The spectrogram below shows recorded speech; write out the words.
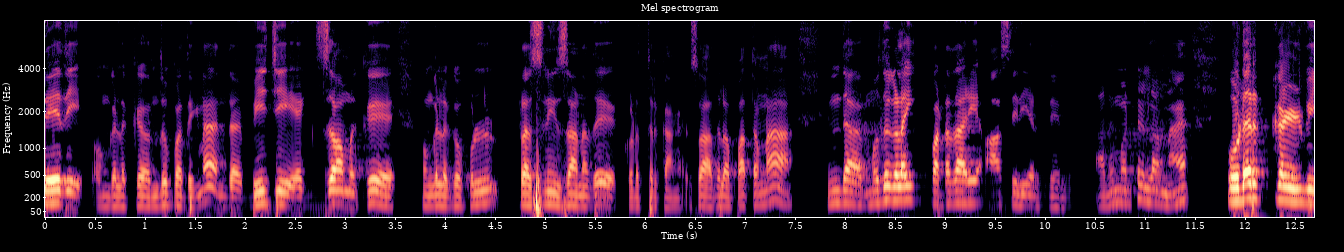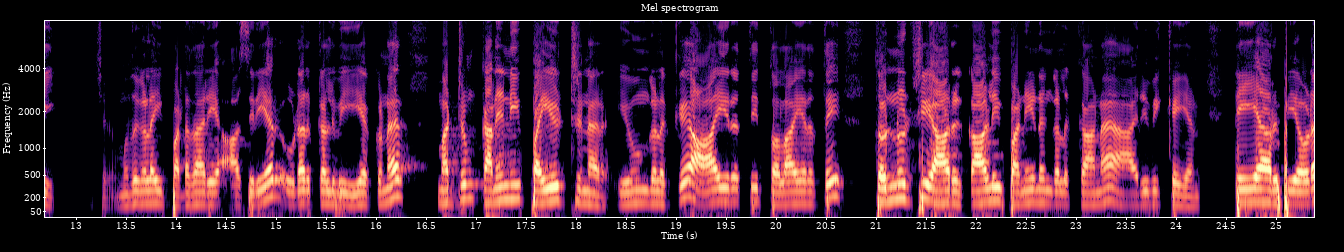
தேதி உங்களுக்கு வந்து பார்த்திங்கன்னா இந்த பிஜி எக்ஸாமுக்கு உங்களுக்கு ஃபுல் ப்ரெஸ் நியூஸ் ஆனது கொடுத்துருக்காங்க. ஸோ அதில் பார்த்தோம்னா இந்த முதுகலை பட்டதாரி ஆசிரியர் தேர்வு. அது மட்டும் இல்லாமல் உடற்கல்வி சரி முதுகலை பட்டதாரி ஆசிரியர் உடற்கல்வி இயக்குனர் மற்றும் கணினி பயிற்றுனர். இவங்களுக்கு ஆயிரத்தி தொள்ளாயிரத்தி தொண்ணூற்றி ஆறு காலி பணியிடங்களுக்கான அறிவிக்கை எண். டிஆர்பியோட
